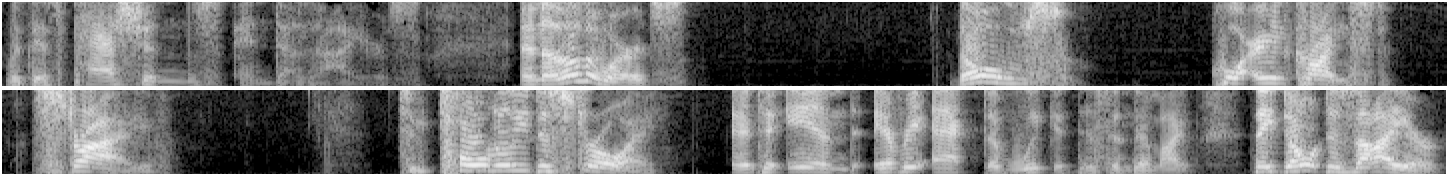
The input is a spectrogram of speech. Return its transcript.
with its passions and desires. And in other words, those who are in Christ strive to totally destroy and to end every act of wickedness in their life. They don't desire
